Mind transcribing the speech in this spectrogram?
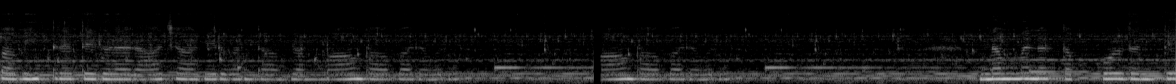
ಪವಿತ್ರತೆಗಳ ರಾಜ ಆಗಿರುವಂಥ ಬ್ರಹ್ಮ ಬಾಬಾರವರು ಮಾ ಬಾಬಾರವರು ನಮ್ಮನ್ನ ತಪ್ಕೊಳ್ದಂತೆ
